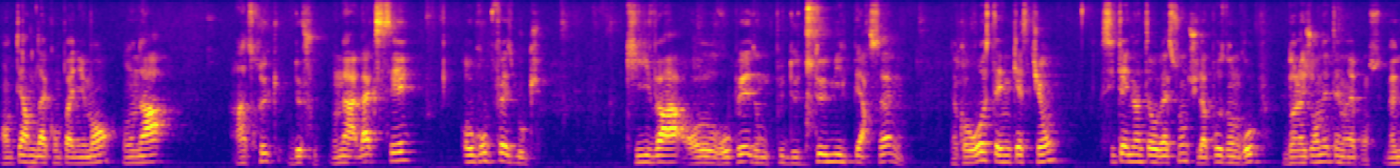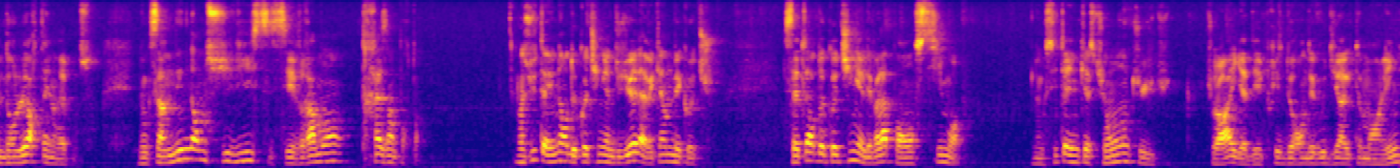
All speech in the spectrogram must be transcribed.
en termes d'accompagnement, on a un truc de fou. On a l'accès au groupe Facebook qui va regrouper donc plus de 2000 personnes. Donc en gros, si tu as une question, si tu as une interrogation, tu la poses dans le groupe, dans la journée, tu as une réponse. Même dans l'heure, tu as une réponse. Donc c'est un énorme suivi, c'est vraiment très important. Ensuite, tu as une heure de coaching individuel avec un de mes coachs. Cette heure de coaching, elle est valable pendant 6 mois. Donc si tu as une question, tu, tu, vois, il y a des prises de rendez-vous directement en ligne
